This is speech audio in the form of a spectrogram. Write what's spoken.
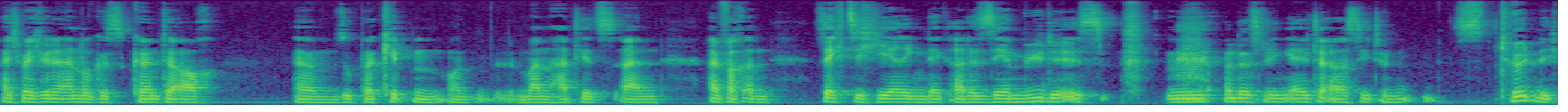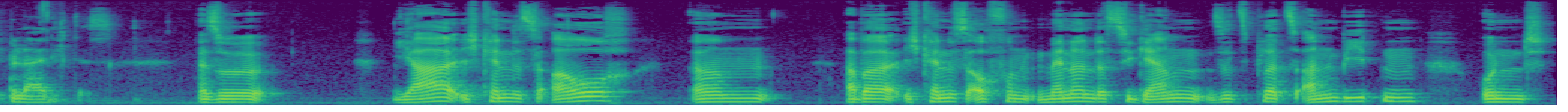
habe ich manchmal den Eindruck, es könnte auch ähm, super kippen und man hat jetzt einen, einfach einen 60-Jährigen, der gerade sehr müde ist mhm. und deswegen älter aussieht und tödlich beleidigt ist. Also ja, ich kenne das auch, ähm, aber ich kenne das auch von Männern, dass sie gern Sitzplatz anbieten und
